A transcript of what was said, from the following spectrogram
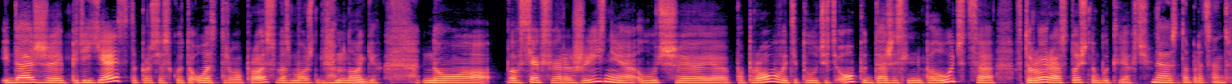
И даже переезд — это просто какой-то острый вопрос, возможно, для многих. Но во всех сферах жизни лучше попробовать и получить опыт, даже если не получится, второй раз точно будет легче. Да, сто процентов.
